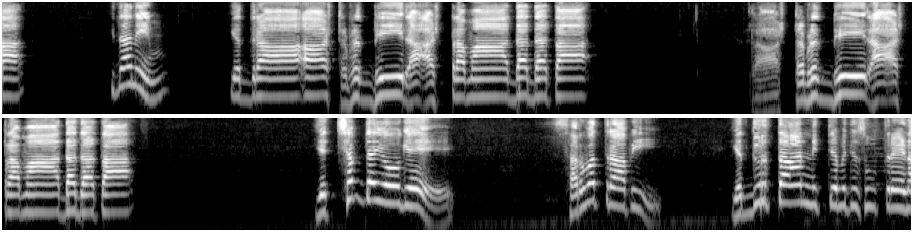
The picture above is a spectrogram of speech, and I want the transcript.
इदानीं यद्राष्ट्रभृद्भिराष्ट्रमाददत राष्ट्रभृद्भिराष्ट्रमाददत यच्छब्दयोगे सर्वत्रापि यद्वृत्तान् नित्यमिति सूत्रेण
